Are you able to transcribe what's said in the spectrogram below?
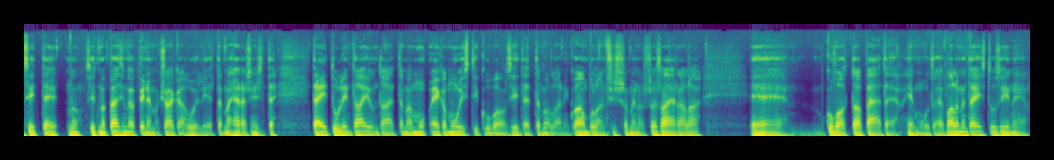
sitten, no, sitten mä pääsin vähän pidemmäksi aikaa huiliin, että mä heräsin sitten, tai ei tulin tajuntaa, että mä, eikä muistikuva on siitä, että me ollaan niin kuin ambulanssissa menossa sairaalaan, ee, kuvauttaa päätä ja, ja muuta. Ja valmentaja istuu siinä ja,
